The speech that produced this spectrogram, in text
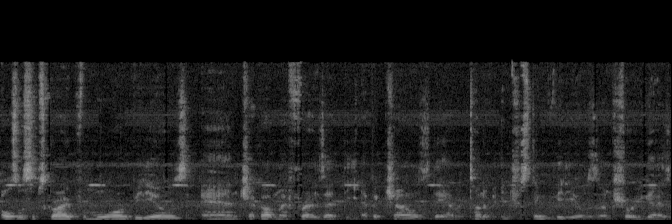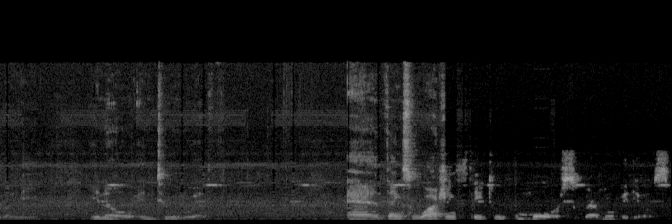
also subscribe for more videos and check out my friends at the Epic channels. They have a ton of interesting videos I'm sure you guys are going to be, you know, in tune with. And thanks for watching. Stay tuned for more Super videos.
